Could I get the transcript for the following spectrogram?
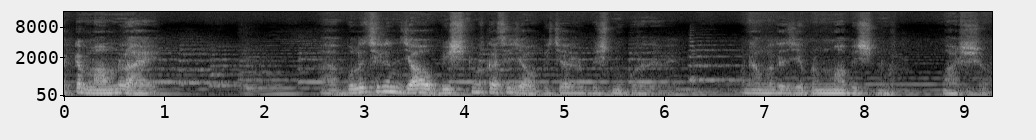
একটা মামলায় বলেছিলেন, যাও বিষ্ণুর কাছে যাও বিচার বিষ্ণু করে দেবে। মানে আমাদের যে ব্রহ্মা, বিষ্ণু, মহেশ্বর।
